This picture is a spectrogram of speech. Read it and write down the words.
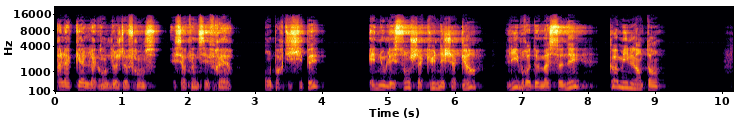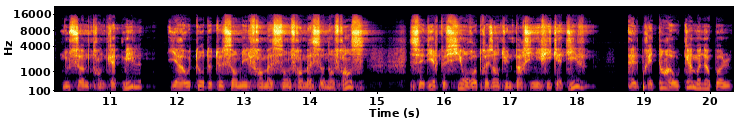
à laquelle la Grande Loge de France et certains de ses frères ont participé, et nous laissons chacune et chacun libre de maçonner comme il l'entend. Nous sommes 34 000, il y a autour de 200 000 francs-maçons, francs-maçonnes en France, c'est dire que si on représente une part significative, elle prétend à aucun monopole.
